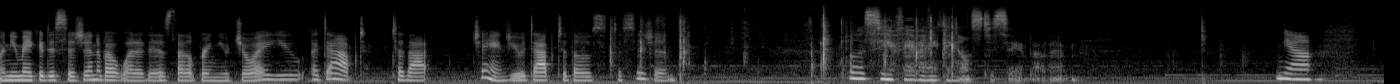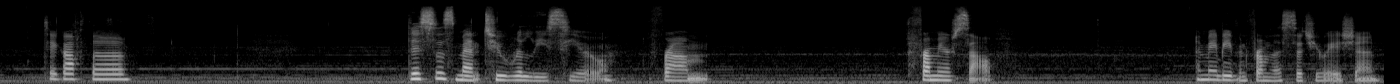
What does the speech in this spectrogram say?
When you make a decision about what it is that'll bring you joy, you adapt to that change. You adapt to those decisions. Well, let's see if they have anything else to say about it. Yeah. Take off the... This is meant to release you from from yourself. And maybe even from this situation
